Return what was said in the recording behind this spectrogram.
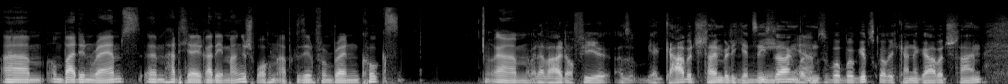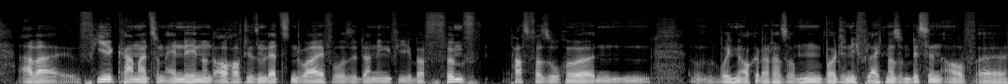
Ähm, und bei den Rams ähm, hatte ich ja gerade eben angesprochen, abgesehen von Brandon Cooks. Ähm, aber da war halt auch viel, also ja, Garbage Time will ich jetzt nee, nicht sagen, ja. weil im Super Bowl gibt's glaube ich, keine Garbage Time. Aber viel kam halt zum Ende hin und auch auf diesem letzten Drive, wo sie dann irgendwie über fünf Passversuche, wo ich mir auch gedacht habe, so, hm, wollte nicht vielleicht mal so ein bisschen auf äh,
